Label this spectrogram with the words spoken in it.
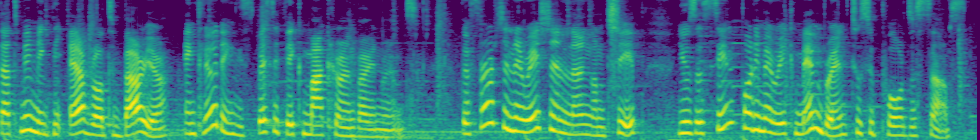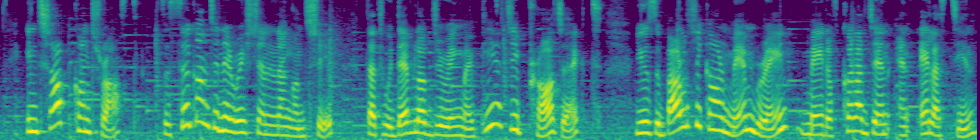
that mimic the air-blood barrier, including the specific microenvironment. The first generation lung on chip uses a thin polymeric membrane to support the cells. In sharp contrast, the second generation lung on chip that we developed during my PhD project used a biological membrane made of collagen and elastin,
